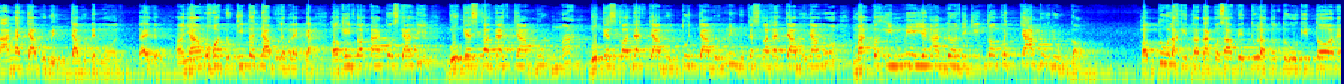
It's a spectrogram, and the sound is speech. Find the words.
Tangan cabut weh, cabut demo tu. Tak itu. Ha, nyawa tu kita cabut oleh malaikat. Kalau kita takut sekali, bukan sekadar cabut mah, bukan sekadar cabut tu cabut ni, bukan sekadar cabut nyawa, maka email yang ada di kita pecabut juga. Hak itulah kita takut sabit itulah tutuh kita ni.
